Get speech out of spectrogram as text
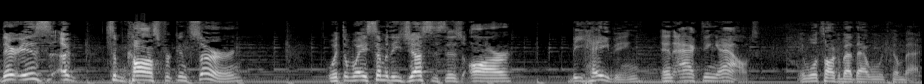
there is a, some cause for concern with the way some of these justices are behaving and acting out. And we'll talk about that when we come back.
